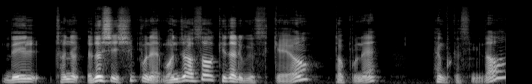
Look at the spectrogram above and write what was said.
내일 저녁 8시 10분에 먼저 와서 기다리고 있을게요. 덕분에 행복했습니다.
